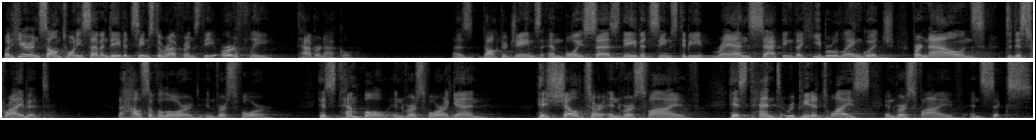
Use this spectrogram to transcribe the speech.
But here in Psalm 27, David seems to reference the earthly tabernacle. As Dr. James M. Boice says, David seems to be ransacking the Hebrew language for nouns to describe it. The house of the Lord in verse 4, his temple in verse 4 again, his shelter in verse 5, his tent repeated twice in verse 5 and 6.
